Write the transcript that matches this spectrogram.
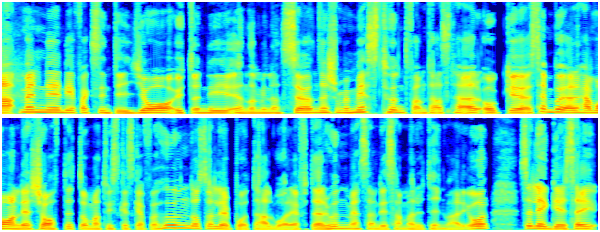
Ja, men eh, det är faktiskt inte jag utan det är en av mina söner som är mest hundfantast här och eh, sen börjar det här vanliga tjatet om att vi ska skaffa hund och så håller det på ett halvår efter hundmässan, det är samma rutin varje år. Så lägger det sig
